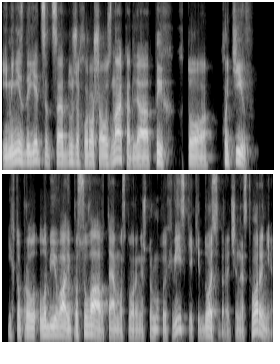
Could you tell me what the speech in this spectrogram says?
і мені здається, це дуже хороша ознака для тих, хто хотів і хто пролобіював і просував тему створення штурмових військ, які досі, до речі, не створені.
